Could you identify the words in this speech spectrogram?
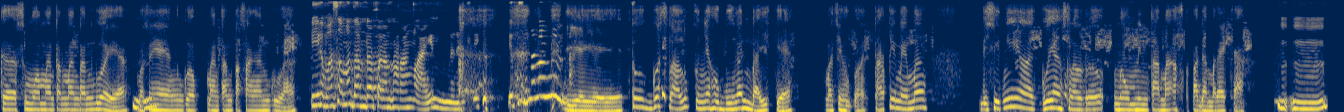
ke semua mantan mantan gue ya, maksudnya yang gua mantan pasangan gua, Iya masa mantan pasangan orang lain gimana sih? Ya pasangan orang lain. Iya iya iya. Tuh gue selalu punya hubungan baik ya, masih hubungan. Tapi memang di sini gue yang selalu mau minta maaf kepada mereka. Mm-mm.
